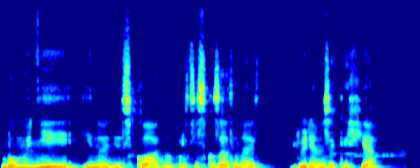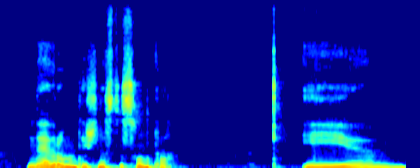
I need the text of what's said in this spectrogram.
бо мені іноді складно про це сказати навіть людям, з яких я не в романтичних стосунках. І, ем,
